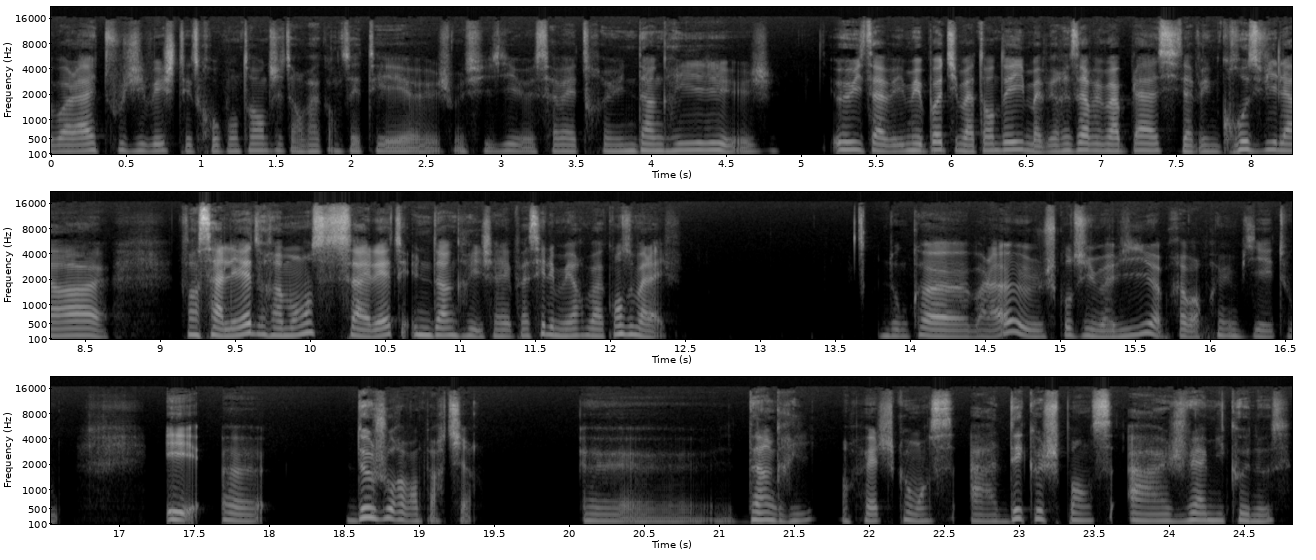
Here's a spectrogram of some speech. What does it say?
voilà, tout, j'y vais. J'étais trop contente. J'étais en vacances été. euh, je me suis dit, ça va être une dinguerie. Eux, ils avaient, mes potes, ils m'attendaient. Ils m'avaient réservé ma place. Ils avaient une grosse villa. Enfin, ça allait être vraiment, ça allait être une dinguerie. J'allais passer les meilleures vacances de ma life. Donc euh, voilà, euh, je continue ma vie après avoir pris mes billets et tout. Et euh, deux jours avant de partir, dinguerie, en fait, je commence à, dès que je pense à je vais à Mykonos,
